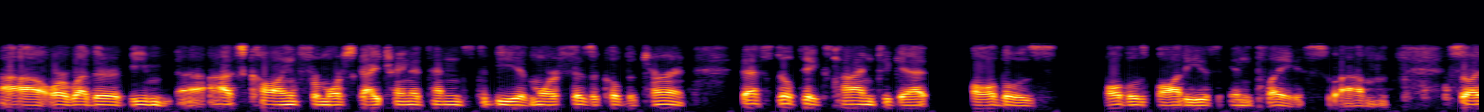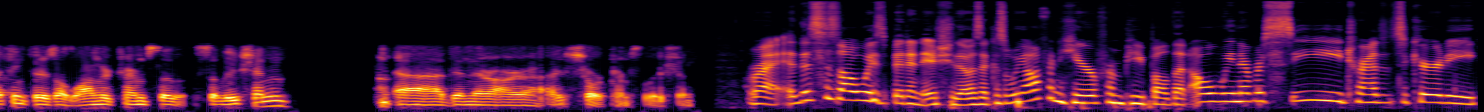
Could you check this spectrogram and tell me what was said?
uh, or whether it be uh, us calling for more SkyTrain attendants to be a more physical deterrent. that still takes time to get all those all those bodies in place. Um, so I think there's a longer term so- solution uh, than there are a short term solution. Right. And this has always been an issue, though, is it? Because we often hear from people that, oh, we never see transit security,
